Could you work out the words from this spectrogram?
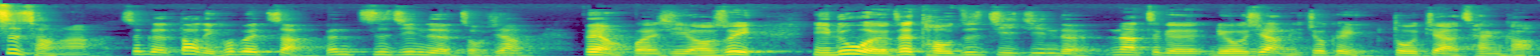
市场啊，这个到底会不会涨，跟资金的走向非常有关系哦。所以你如果有在投资基金的，那这个流向你就可以多加参考。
